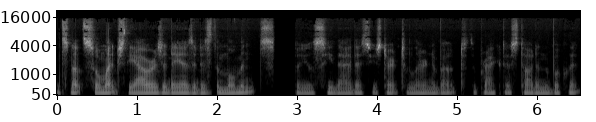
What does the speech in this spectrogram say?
it's not so much the hours a day as it is the moments. So you'll see that as you start to learn about the practice taught in the booklet.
